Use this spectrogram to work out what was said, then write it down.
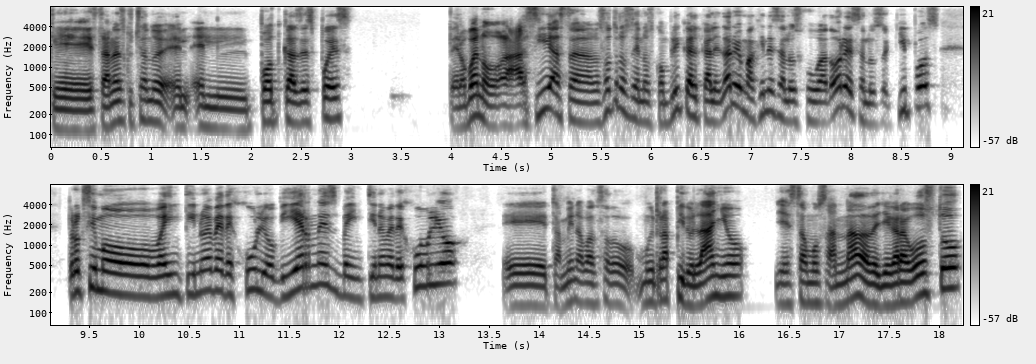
que estarán escuchando el, podcast después. Pero bueno, así hasta nosotros se nos complica el calendario. Imagínense a los jugadores, a los equipos. Próximo 29 de julio, viernes 29 de julio. Eh, también ha avanzado muy rápido el año. Ya estamos a nada de llegar a agosto.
